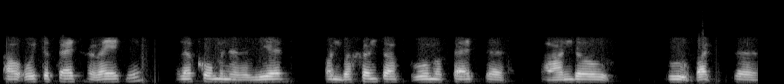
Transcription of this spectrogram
al ooit op pad gery het nie. Hulle kom en hulle leer van begin af hoe om 'n pet te handel, hoe wat uh,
